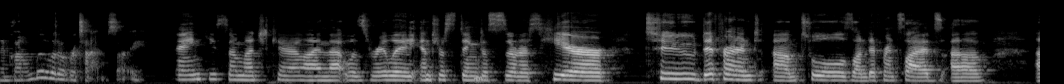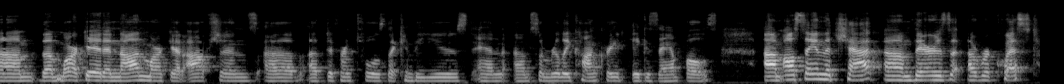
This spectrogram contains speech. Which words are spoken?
I've gone a little bit over time sorry Thank you so much, Caroline. That was really interesting to sort of hear two different um, tools on different sides of um, the market and non-market options of, of, different tools that can be used and um, some really concrete examples. Um, I'll say in the chat, um, there's a request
